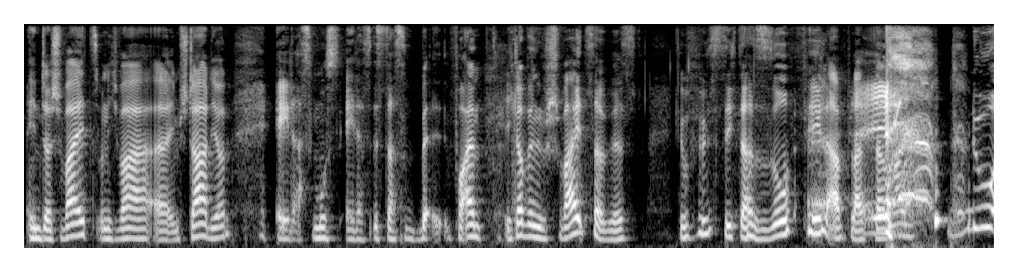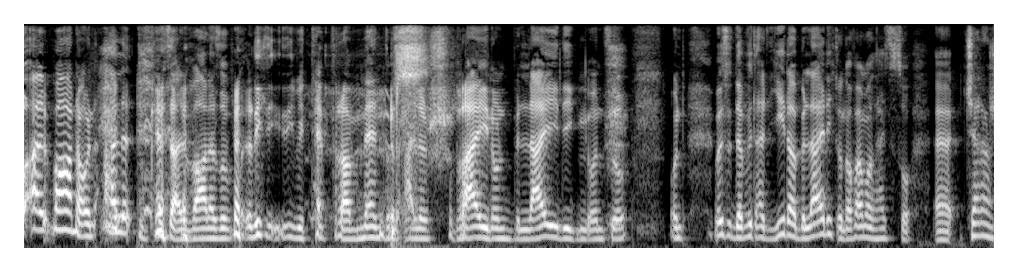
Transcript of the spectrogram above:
in der Schweiz und ich war äh, im Stadion. Ey, das muss, ey, das ist das. Vor allem, ich glaube, wenn du Schweizer bist, du fühlst dich da so fehl am Platz. Da waren nur Albaner und alle, du kennst Albaner, so richtig mit Temperament und alle schreien und beleidigen und so. Und weißt du, da wird halt jeder beleidigt und auf einmal heißt es so, äh, Xerdan,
